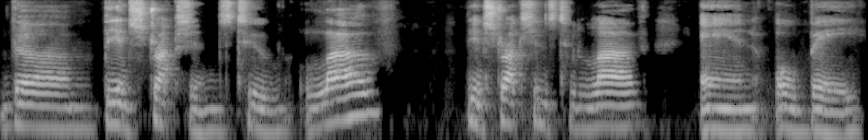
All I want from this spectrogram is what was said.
the, the instructions to love, the instructions to love and obey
